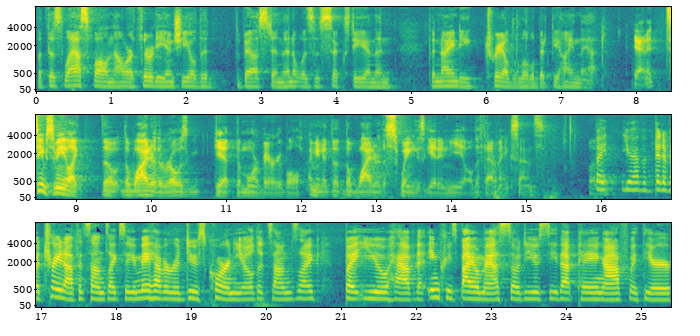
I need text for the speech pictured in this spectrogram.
But this last fall, now our 30 inch yielded the best, and then it was the 60, and then the 90 trailed a little bit behind that. Yeah, and it seems to me like the the wider the rows get, the more variable. I mean, it, the, the wider the swings get in yield, if that makes sense. But you have a bit of a trade off, it sounds like. So you may have a reduced corn yield, it sounds like, but you have that increased biomass. So do you see that paying off with your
